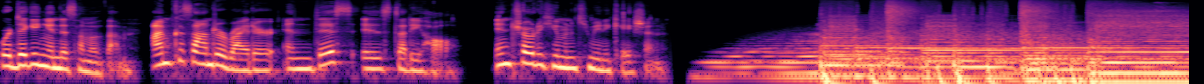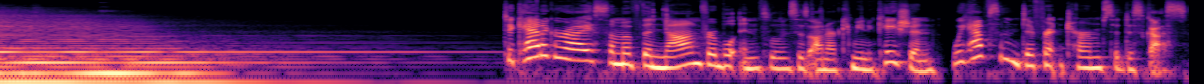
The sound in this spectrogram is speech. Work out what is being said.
we're digging into some of them. I'm Cassandra Ryder, and this is Study Hall Intro to Human Communication. To categorize some of the nonverbal influences on our communication, we have some different terms to discuss,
